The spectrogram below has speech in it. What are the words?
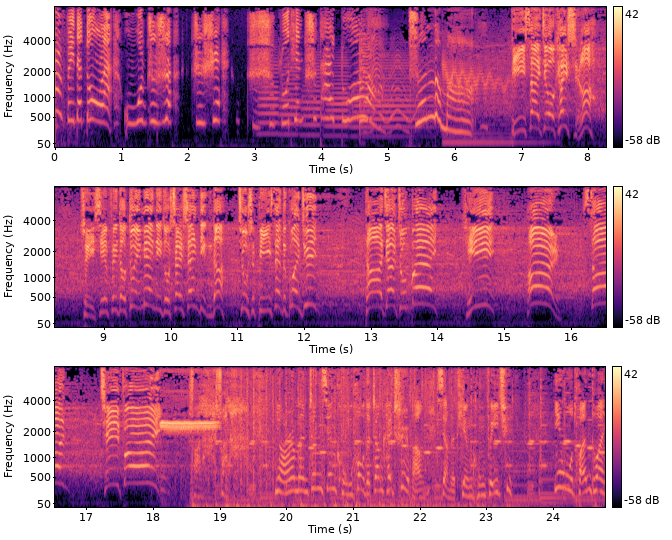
然飞得动了，我只是，只是，只是昨天吃太多了。真的吗？比赛就要开始了，最先飞到对面那座山山顶的，就是比赛的冠军。大家准备，一、二、三，起飞！唰啦唰啦。鸟儿们争先恐后的张开翅膀，向着天空飞去。鹦鹉团团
